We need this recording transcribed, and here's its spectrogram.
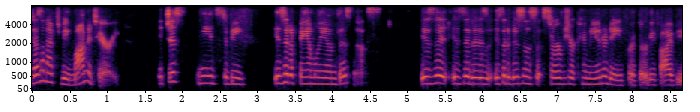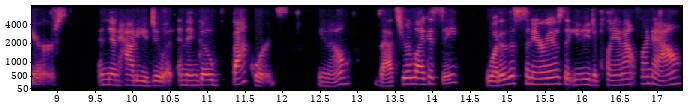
doesn't have to be monetary. It just needs to be is it a family-owned business? Is it is it is, is it a business that serves your community for 35 years? And then how do you do it? And then go backwards. You know, that's your legacy. What are the scenarios that you need to plan out for now?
